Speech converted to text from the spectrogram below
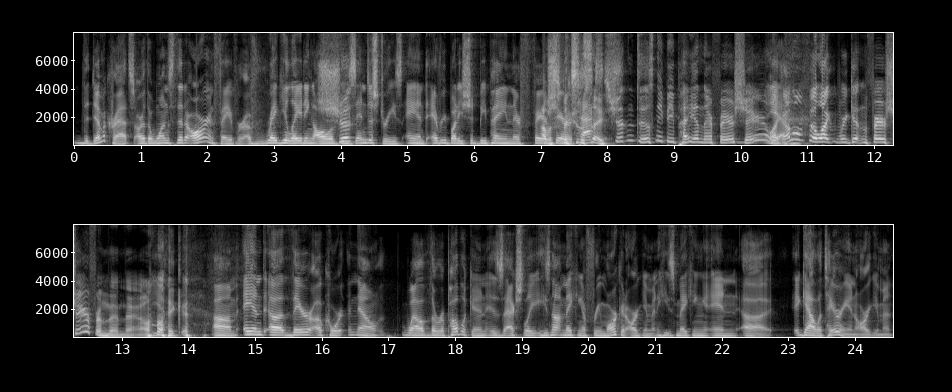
the Democrats are the ones that are in favor of regulating all of Should- these industries, and everybody should be paying their fair share of to say, shouldn't Disney be paying their fair share? Like, Yeah. I don't feel like we're getting fair share from them now. like, Um, and uh, they're of course now while the Republican is actually he's not making a free market argument, he's making an uh, egalitarian argument.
